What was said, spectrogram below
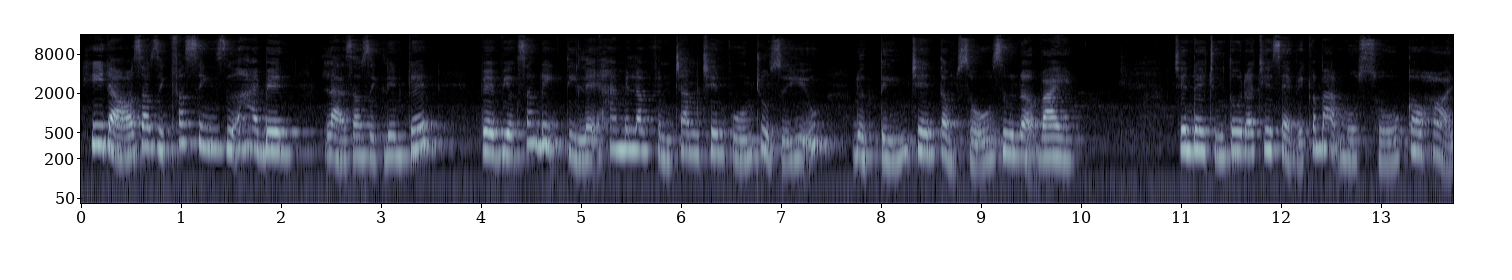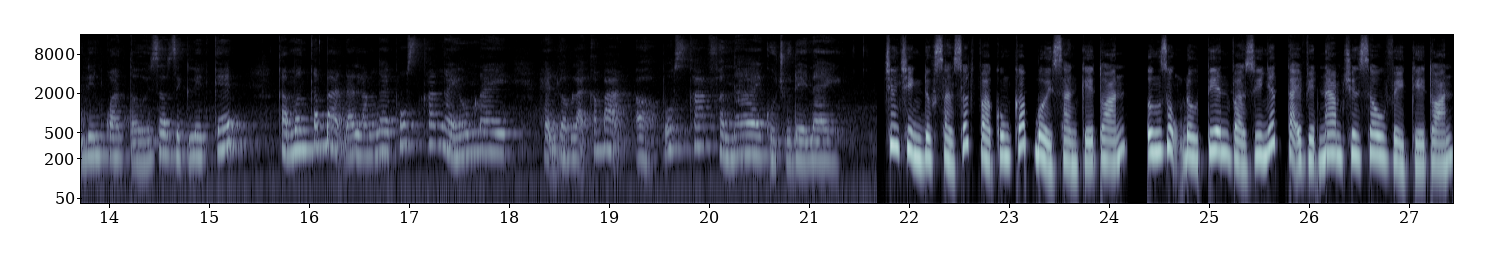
Khi đó, giao dịch phát sinh giữa hai bên là giao dịch liên kết. Về việc xác định tỷ lệ 25% trên vốn chủ sở hữu được tính trên tổng số dư nợ vay. Trên đây chúng tôi đã chia sẻ với các bạn một số câu hỏi liên quan tới giao dịch liên kết. Cảm ơn các bạn đã lắng nghe postcard ngày hôm nay. Hẹn gặp lại các bạn ở postcard phần 2 của chủ đề này. Chương trình được sản xuất và cung cấp bởi sàn kế toán, ứng dụng đầu tiên và duy nhất tại Việt Nam chuyên sâu về kế toán.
